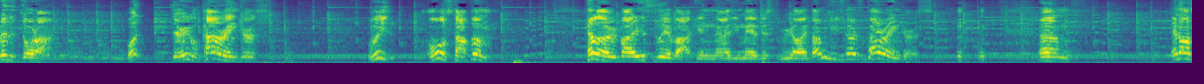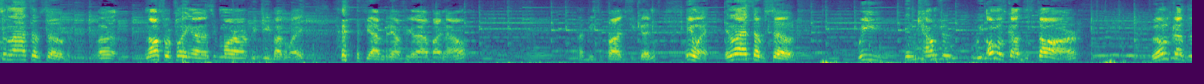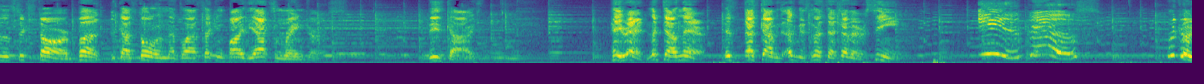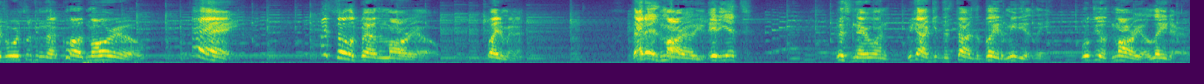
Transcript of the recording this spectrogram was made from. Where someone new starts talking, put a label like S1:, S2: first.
S1: What is it, Zordon? What? They're evil Power Rangers. We, we'll stop them. Hello, everybody. This is Leobach, and as you may have just realized, I'm a huge nerd for Power Rangers. um, and also in the last episode, uh, and also we're playing a Super Mario RPG, by the way. if you haven't been able to figure that out by now, I'd be surprised if you couldn't. Anyway, in the last episode, we encountered, we almost got the star. We almost got the sixth star, but it got stolen at the last second by the Axem Rangers. These guys. Hey, Red, look down there. This, that's gotta be the ugliest mustache I've ever seen. Ew, gross. That guy's worse looking than that Claude Mario. Hey! I still look better than Mario. Wait a minute. That is Mario, you idiot! Listen, everyone, we gotta get the Star of the Blade immediately. We'll deal with Mario later.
